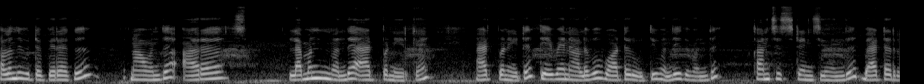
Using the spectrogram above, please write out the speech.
கலந்து விட்ட பிறகு நான் வந்து அரை லெமன் வந்து ஆட் பண்ணியிருக்கேன். ஆட் பண்ணிவிட்டு தேவையான அளவு வாட்டர் ஊற்றி வந்து இது வந்து கன்சிஸ்டன்சி வந்து பேட்டர்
